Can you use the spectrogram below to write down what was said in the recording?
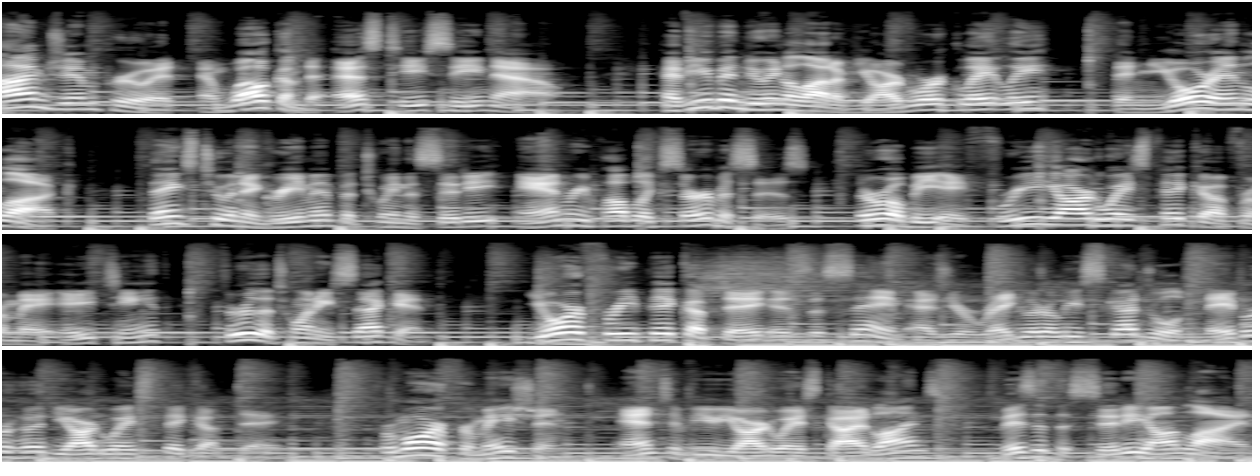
I'm Jim Pruitt, and welcome to STC Now. Have you been doing a lot of yard work lately? Then you're in luck. Thanks to an agreement between the city and Republic Services, there will be a free yard waste pickup from May 18th through the 22nd. Your free pickup day is the same as your regularly scheduled neighborhood yard waste pickup day. For more information and to view yard waste guidelines, visit the city online.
